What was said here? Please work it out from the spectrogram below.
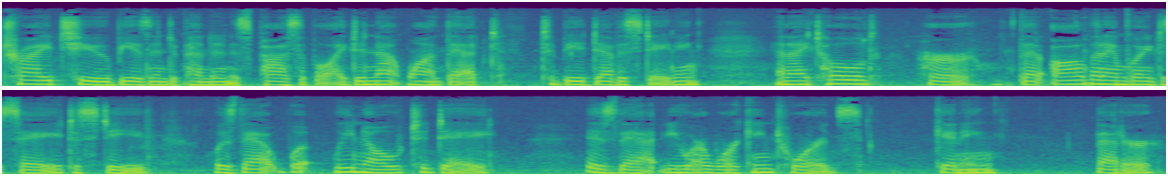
try to be as independent as possible. I did not want that to be devastating. And I told her that all that I'm going to say to Steve was that what we know today is that you are working towards getting better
